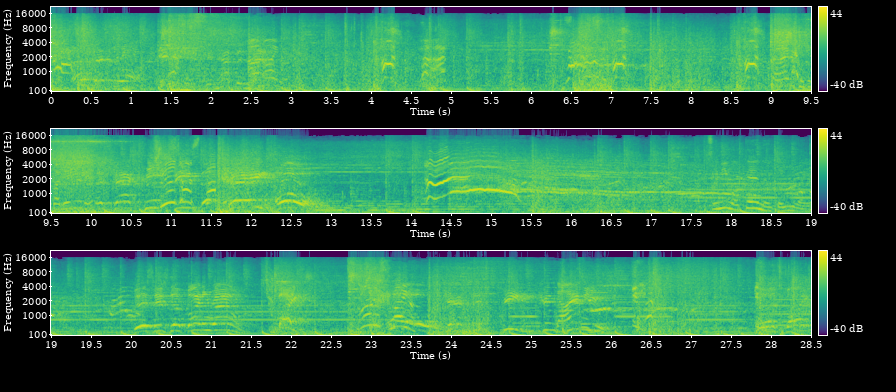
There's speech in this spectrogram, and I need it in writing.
All bets are off! Anything can happen! Attack could be の手抜いていいわよ This is the final round! Fight! Oh, can this beating continue? the fight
